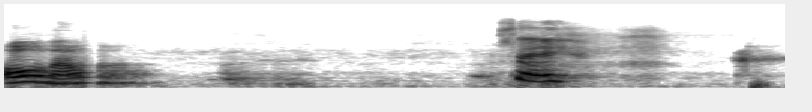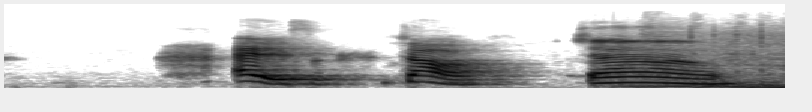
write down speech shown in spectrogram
Ou não. Sei. É isso. Tchau. Tchau.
